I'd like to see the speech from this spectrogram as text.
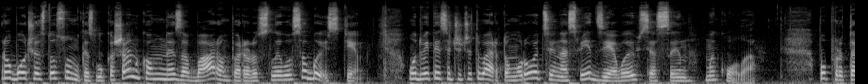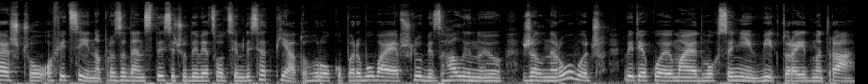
Робочі стосунки з Лукашенком незабаром переросли в особисті. У 2004 році на світ з'явився син Микола. Попри те, що офіційно президент з 1975 року перебуває в шлюбі з Галиною Желнерович, від якої має двох синів Віктора і Дмитра.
